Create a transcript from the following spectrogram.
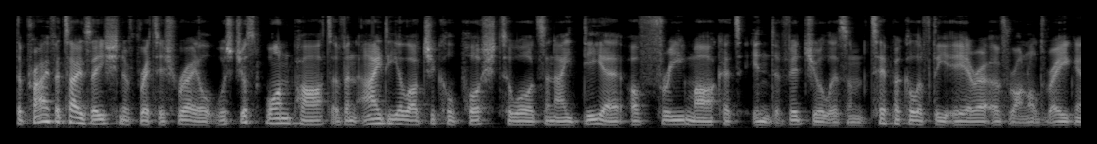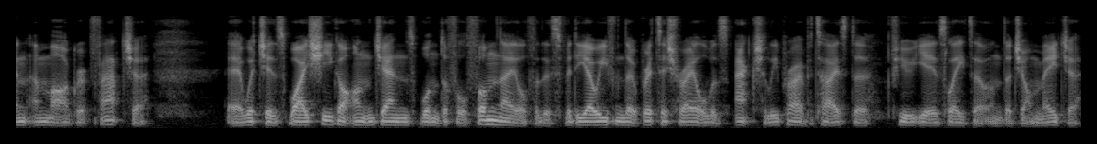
The privatisation of British Rail was just one part of an ideological push towards an idea of free market individualism, typical of the era of Ronald Reagan and Margaret Thatcher. Uh, which is why she got on Jen's wonderful thumbnail for this video, even though British Rail was actually privatised a few years later under John Major.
